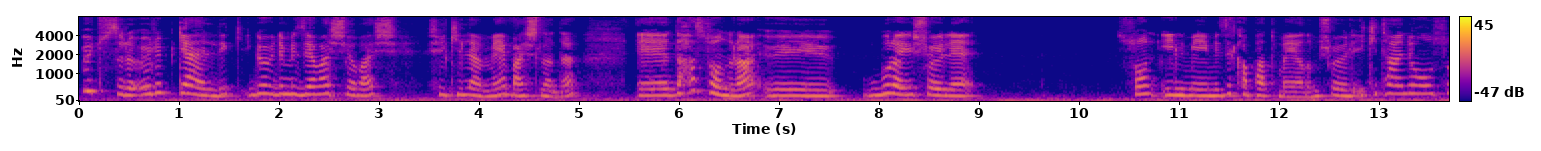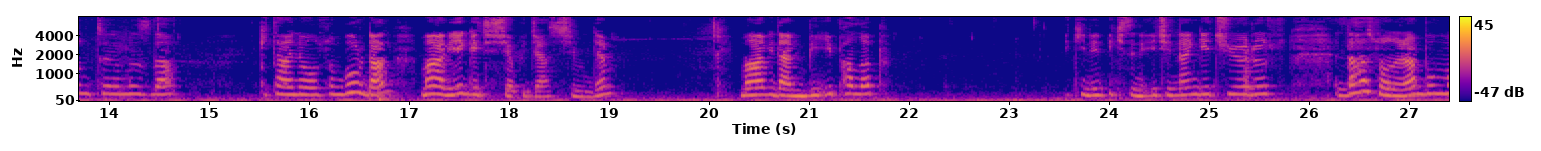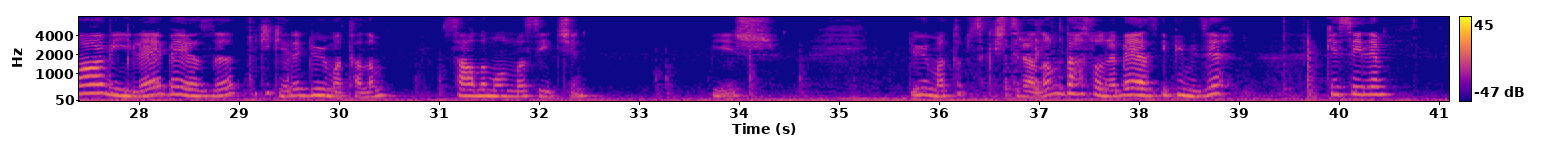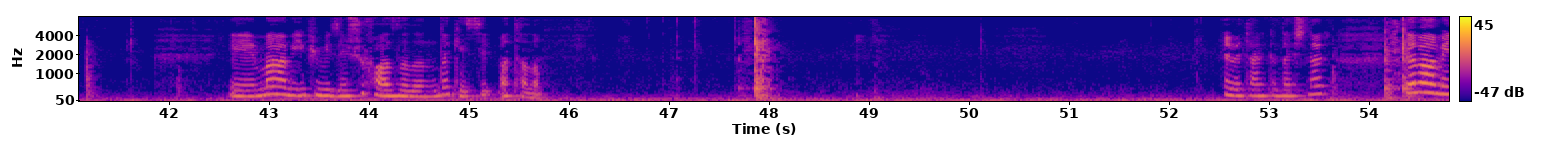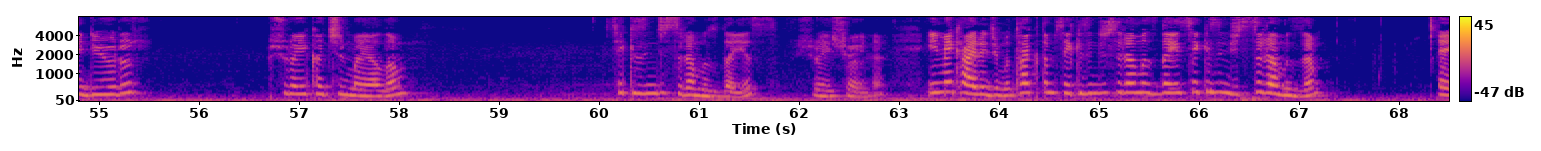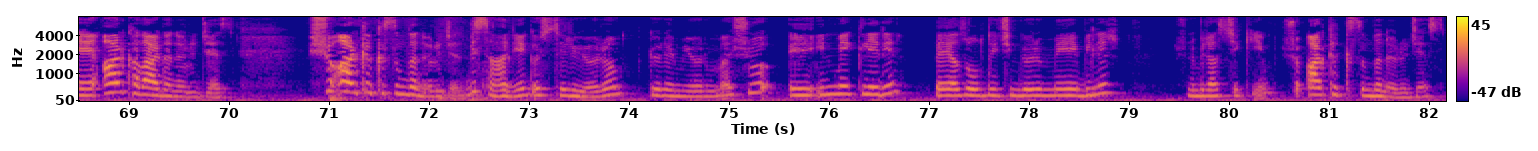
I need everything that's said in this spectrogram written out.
3 sıra örüp geldik. Gövdemiz yavaş yavaş şekillenmeye başladı. Ee, daha sonra e, burayı şöyle son ilmeğimizi kapatmayalım. Şöyle iki tane olsun tığımızda. iki tane olsun. Buradan maviye geçiş yapacağız şimdi. Maviden bir ip alıp ikinin ikisini içinden geçiyoruz. Daha sonra bu mavi ile beyazı iki kere düğüm atalım. Sağlam olması için. Bir düğüm atıp sıkıştıralım. Daha sonra beyaz ipimizi keselim. Ee, mavi ipimizin şu fazlalığını da kesip atalım. Evet arkadaşlar. Devam ediyoruz. Şurayı kaçırmayalım. 8. sıramızdayız. Şurayı şöyle. İlmek ayracımı taktım. 8. sıramızdayız. 8. sıramızı e, arkalardan öreceğiz. Şu arka kısımdan öreceğiz. Bir saniye gösteriyorum. Göremiyorum ben. Şu e, ilmekleri beyaz olduğu için görünmeyebilir. Şunu biraz çekeyim. Şu arka kısımdan öreceğiz.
